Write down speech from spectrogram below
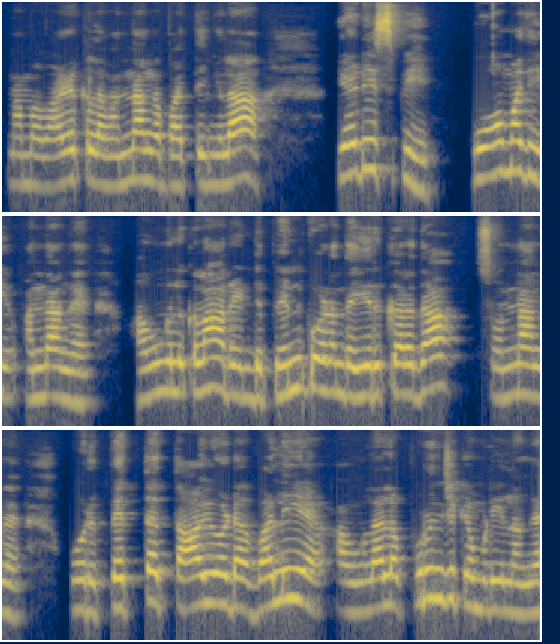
நம்ம வழக்கில் வந்தாங்க பார்த்தீங்களா ஏடிஎஸ்பி கோமதி வந்தாங்க. அவங்களுக்கெல்லாம் ரெண்டு பெண் குழந்தை இருக்கிறதா சொன்னாங்க. ஒரு பெத்த தாயோட வழியை அவங்களால புரிஞ்சிக்க முடியலங்க.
